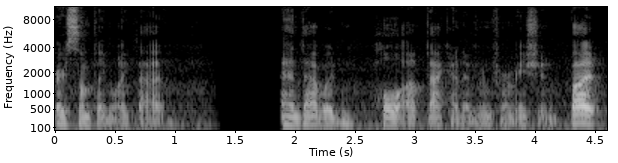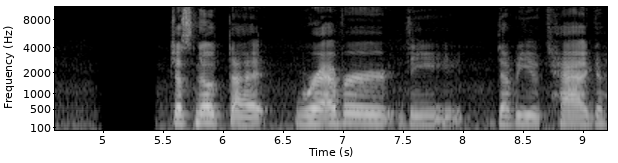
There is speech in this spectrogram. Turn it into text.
or something like that. And that would pull up that kind of information. But just note that wherever the WCAG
